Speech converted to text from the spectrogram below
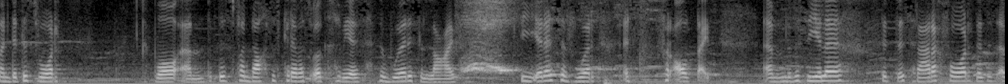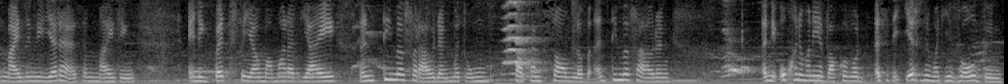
want dit is waar waar ehm um, dit is vandag se skrif was ook gewees the word is alive die Here se woord is vir altyd. Ehm um, dit is die hele dit is regtig vir dit is amazing die Here is amazing en ek bid vir jou mamma dat jy 'n intieme verhouding met hom sal kan saamloop, 'n intieme verhouding. In die oggende wanneer jy wakker word, is dit die eerste ding wat jy wil doen,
